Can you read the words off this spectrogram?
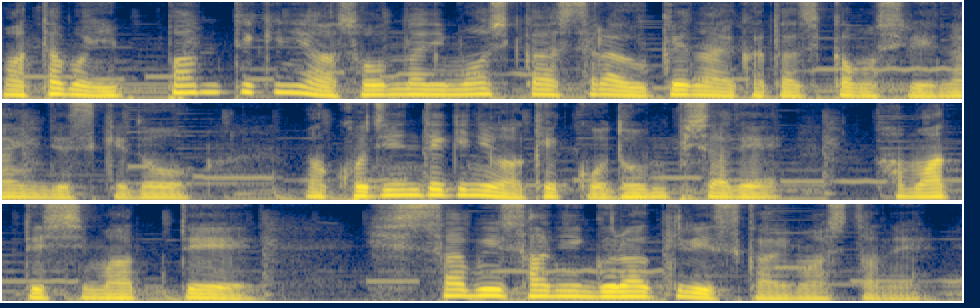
まあ多分一般的にはそんなにもしかしたら受けない形かもしれないんですけど、まあ、個人的には結構ドンピシャでハマってしまって、久々にグラキリス買いましたね。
